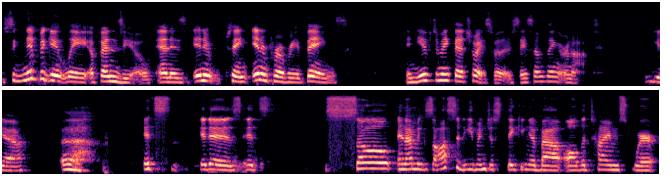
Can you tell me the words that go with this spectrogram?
significantly offends you and is in, saying inappropriate things and you have to make that choice whether to say something or not yeah Ugh. it's it is it's so and i'm exhausted even just thinking about all the times where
